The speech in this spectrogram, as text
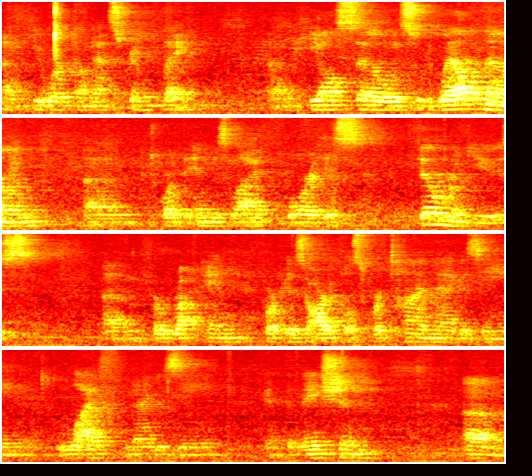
Um, he worked on that screenplay. Um, he also was well known um, toward the end of his life for his film reviews um, for, and for his articles for Time Magazine, Life Magazine, and The Nation. Um,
